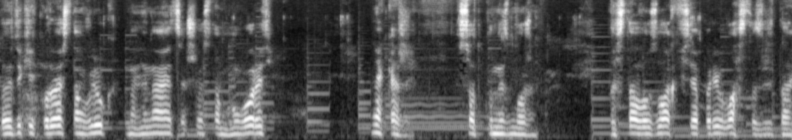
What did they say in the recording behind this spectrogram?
Той такий кудись там в люк нагинається, щось там говорить. Я каже, сотку не зможемо. Пристав у злах вся парівласта злітає.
